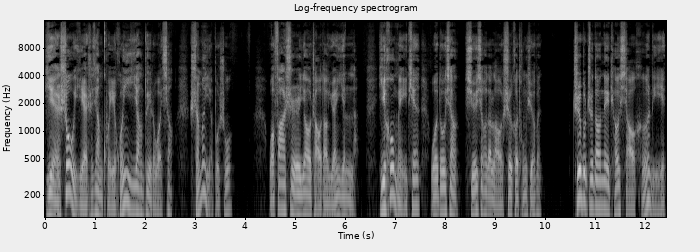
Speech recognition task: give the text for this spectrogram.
野兽也是像鬼魂一样对着我笑，什么也不说。我发誓要找到原因了。以后每天我都向学校的老师和同学问，知不知道那条小河里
